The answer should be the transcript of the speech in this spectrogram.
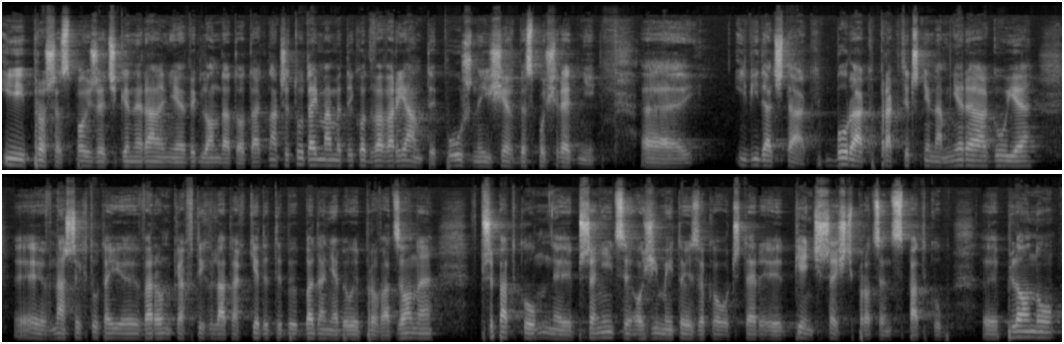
I proszę spojrzeć, generalnie wygląda to tak. Znaczy tutaj mamy tylko dwa warianty, płużny i siew bezpośredni. I widać tak, burak praktycznie nam nie reaguje e, w naszych tutaj e, warunkach, w tych latach, kiedy te badania były prowadzone. W przypadku e, pszenicy ozimej to jest około 4, 5-6% spadku plonu.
